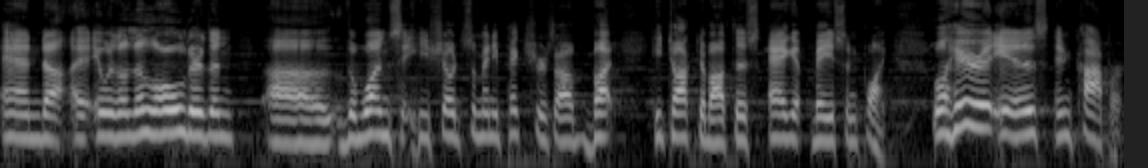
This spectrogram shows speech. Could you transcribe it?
and uh, it was a little older than uh, the ones that he showed so many pictures of, but he talked about this Agate Basin Point. Well, here it is in copper.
